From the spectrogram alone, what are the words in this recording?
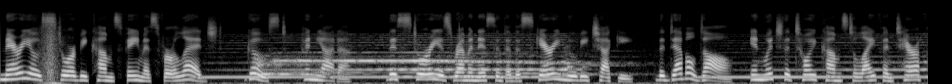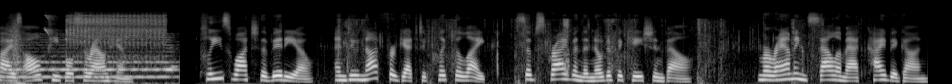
Mario's store becomes famous for alleged ghost pinata. This story is reminiscent of the scary movie Chucky, the Devil Doll, in which the toy comes to life and terrifies all people surround him. Please watch the video, and do not forget to click the like, subscribe and the notification bell. Maraming salamat kaibigan.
